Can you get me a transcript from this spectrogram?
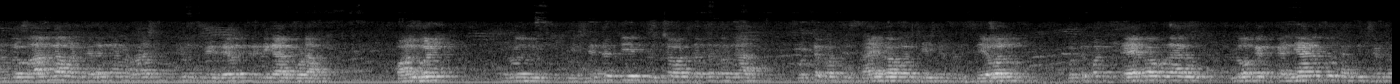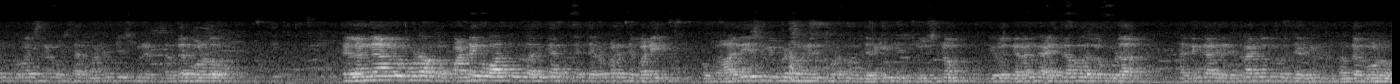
అందులో భాగంగా మన తెలంగాణ రాష్ట్ర ముఖ్యమంత్రి రేవంత్ రెడ్డి గారు కూడా పాల్గొని ఈరోజు ఈ శతజీ ఉత్సవాల సందర్భంగా పుట్టపర్తి సాయిబాబా చేసినటువంటి సేవలు పుట్టపర్తి సాయిబాబు గారు లోక కళ్యాణకు అందించినటువంటి ప్రవచనాలు ఒకసారి మనం చేసుకునే సందర్భంలో తెలంగాణలో కూడా ఒక పండుగ వాతావరణంలో అధికారికంగా జరపడించబడి ఒక ఆదేశం ఇవ్వడం అనేది కూడా మనం జరిగింది. చూసినాం. ఈరోజు ఘనంగా హైదరాబాద్లో కూడా అధికార యంత్రాంగంతో జరిగిన సందర్భంలో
